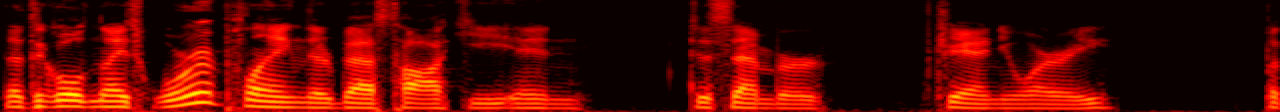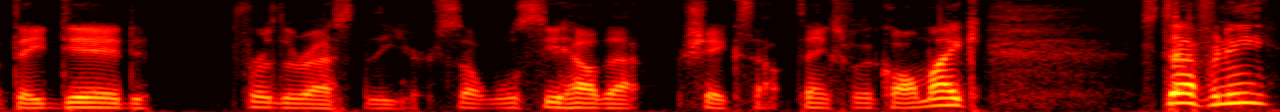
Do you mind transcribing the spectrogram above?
that the Golden Knights weren't playing their best hockey in December, January, but they did for the rest of the year. So we'll see how that shakes out. Thanks for the call, Mike. Stephanie,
